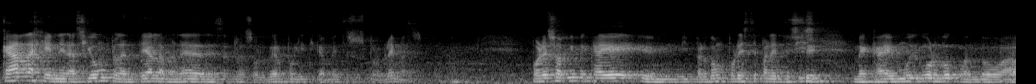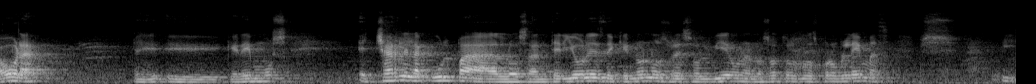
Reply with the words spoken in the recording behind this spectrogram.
cada generación plantea la manera de resolver políticamente sus problemas. Por eso a mí me cae, y perdón por este paréntesis, me cae muy gordo cuando ahora eh, eh, queremos echarle la culpa a los anteriores de que no nos resolvieron a nosotros los problemas. Y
